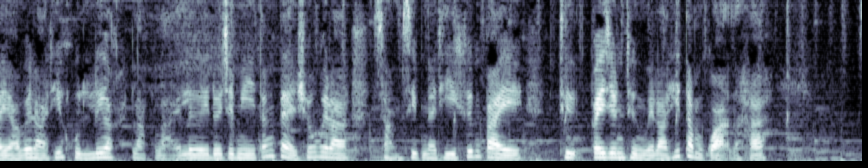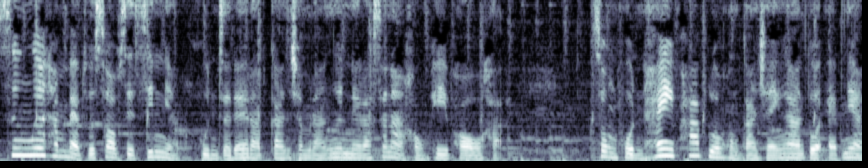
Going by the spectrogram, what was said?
ระยะเวลาที่คุณเลือกหลากหลายเลย โดยจะมีตั้งแต่ช่วงเวลา 30 นาทีขึ้นไปไปจนถึงเวลาที่ต่ำกว่านะคะซึ่งเมื่อทำแบบทดสอบเสร็จสิ้นเนี่ย คุณจะได้รับการชำระเงินในลักษณะของ PayPal ค่ะ ส่งผลให้ภาพรวมของการใช้งานตัวแอปเนี่ย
